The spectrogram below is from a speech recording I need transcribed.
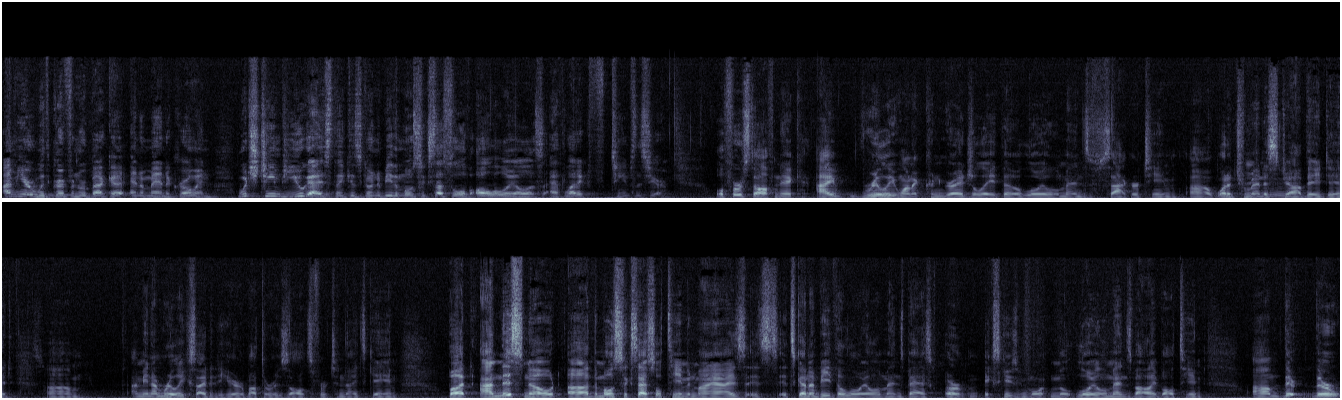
I'm here with Griffin Rebecca and Amanda Crowan. Which team do you guys think is going to be the most successful of all Loyola's athletic teams this year? Well, first off, Nick, I really want to congratulate the Loyola men's soccer team. Uh, what a tremendous mm-hmm. job they did. Um, I mean, I'm really excited to hear about the results for tonight's game. But on this note, uh, the most successful team in my eyes is it's going to be the Loyola men's bas- or excuse me, Loyola men's volleyball team. Um, they're, they're,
